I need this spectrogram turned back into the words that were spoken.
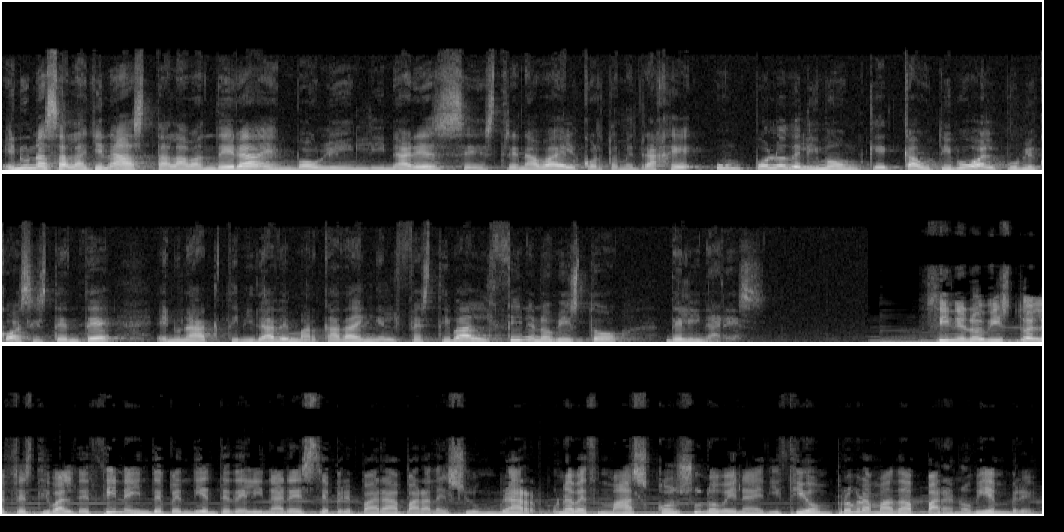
En una sala llena hasta la bandera, en Bowling Linares, se estrenaba el cortometraje Un polo de limón, que cautivó al público asistente en una actividad enmarcada en el Festival Cine No Visto de Linares. Cine No Visto, el Festival de Cine Independiente de Linares, se prepara para deslumbrar una vez más con su novena edición, programada para noviembre.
